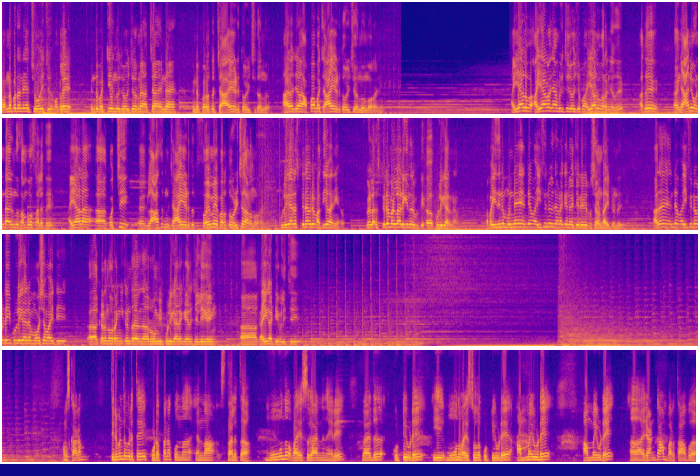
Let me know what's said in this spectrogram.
വന്നപ്പോൾ തന്നെ ഞാൻ ചോദിച്ചു മക്കളെ എന്ത് പറ്റിയെന്ന്? ചോദിച്ചു പറഞ്ഞാൽ അച്ഛൻ എന്നെ എന്റെ പുറത്ത് ചായ എടുത്ത് ഒഴിച്ചു തന്നു. ആരോ അപ്പ അപ്പ ചായ എടുത്ത് ഒഴിച്ചു തന്നു എന്ന് പറഞ്ഞു. അയാൾ അയാളെ ഞാൻ വിളിച്ച് ചോദിച്ചപ്പോൾ അയാൾ പറഞ്ഞത് അത് ഞാനും ഉണ്ടായിരുന്നു സംഭവ സ്ഥലത്ത് അയാളെ കൊച്ചി ഗ്ലാസ്സിൽ നിന്ന് ചായ എടുത്ത് സ്വയമേ പുറത്ത് ഒഴിച്ചതാണെന്ന് പറഞ്ഞു. പുള്ളിക്കാരൻ സ്ഥിരം ഒരു മദ്യപാനിയാണ്. വെള്ള സ്ഥിരം വെള്ളം അടിക്കുന്ന ഒരു പുള്ളിക്കാരനാണ്. അപ്പോൾ ഇതിന് മുന്നേ എന്റെ വൈഫിനും ഇത് കണക്കിന് ചെറിയൊരു പ്രശ്നം ഉണ്ടായിട്ടുണ്ട്. അത് എന്റെ വൈഫിനോട് ഈ പുള്ളിക്കാരൻ മോശമായിട്ട് കിടന്നുറങ്ങിക്കൊണ്ട് റൂമിൽ പുള്ളിക്കാരൻ കയറി ചെല്ലുകയും കൈകാട്ടി വിളിച്ച് നമസ്കാരം. തിരുവനന്തപുരത്തെ കുടപ്പനക്കുന്ന് എന്ന സ്ഥലത്ത് മൂന്ന് വയസ്സുകാരന് നേരെ അതായത് കുട്ടിയുടെ ഈ മൂന്ന് വയസ്സുള്ള കുട്ടിയുടെ അമ്മയുടെ അമ്മയുടെ രണ്ടാം ഭർത്താവ്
